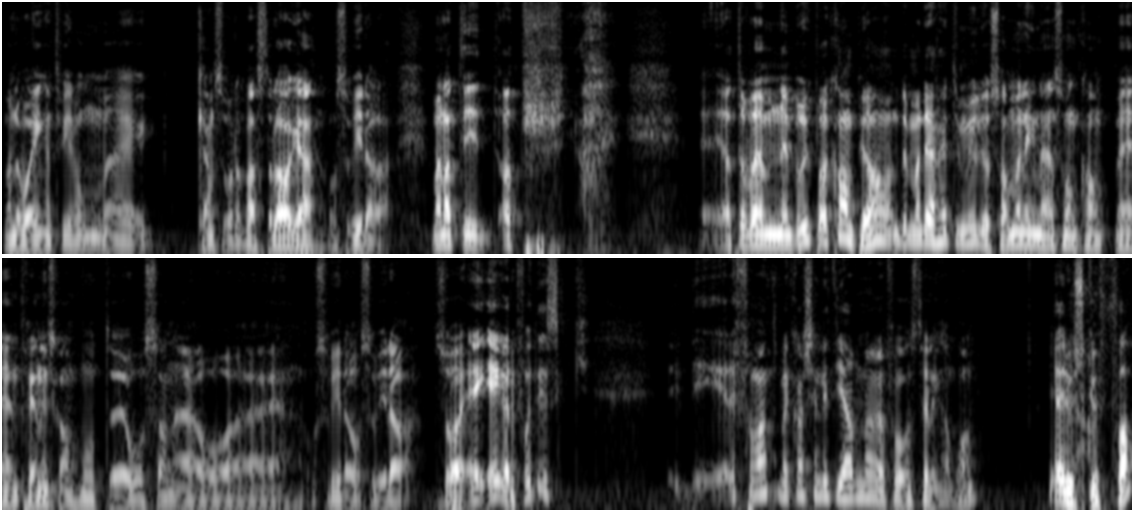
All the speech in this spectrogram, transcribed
Men det var ingen tvil om eh, hvem som var det beste laget, osv. Men at de at, at det var en brukbar kamp, ja. Det, men det er helt umulig å sammenligne en sånn kamp med en treningskamp mot eh, Åsane og eh, osv. Så, videre, og så, videre. så jeg, jeg hadde faktisk Jeg forventer meg kanskje en litt jevnere forestilling av Brann. Er du skuffa?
